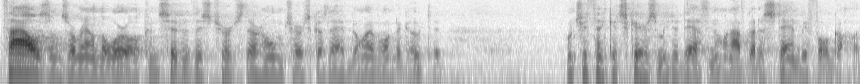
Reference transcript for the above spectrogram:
thousands around the world, consider this church their home church because they don't have one to go to. Don't you think it scares me to death knowing I've got to stand before God?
